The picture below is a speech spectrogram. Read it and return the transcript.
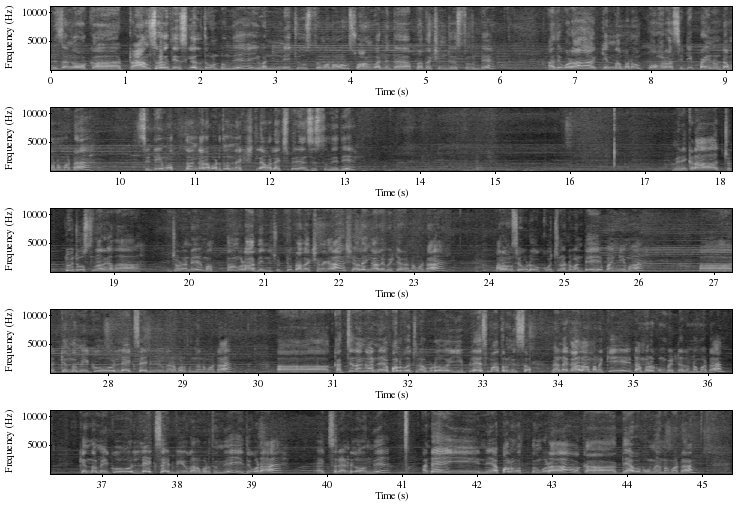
నిజంగా ఒక ట్రాన్స్లోకి తీసుకెళ్తూ ఉంటుంది. ఇవన్నీ చూస్తూ మనం స్వామివారిని ద ప్రదక్షిణ చేస్తూ ఉంటే అది కూడా కింద మనం పోహరా సిటీ పైన ఉంటామన్నమాట సిటీ మొత్తం కనబడుతూ నెక్స్ట్ లెవెల్ ఎక్స్పీరియన్స్ ఇస్తుంది ఇది. మీరు ఇక్కడ చుట్టూ చూస్తున్నారు కదా. చూడండి మొత్తం కూడా దీని చుట్టూ ప్రదక్షిణగా శివలింగాలను పెట్టారన్నమాట. పరమశివుడు కూర్చున్నటువంటి భంగిమ కింద మీకు లేక్ సైడ్ వ్యూ కనబడుతుందన్నమాట. ఖచ్చితంగా నేపాల్కి వచ్చినప్పుడు ఈ ప్లేస్ మాత్రం మిస్ అవ్వ వెనకాల మనకి డమరకం పెట్టారన్నమాట. కింద మీకు లేక్ సైడ్ వ్యూ కనబడుతుంది. ఇది కూడా ఎక్సలెంట్గా ఉంది. అంటే ఈ నేపాల్ మొత్తం కూడా ఒక దేవభూమి అన్నమాట.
